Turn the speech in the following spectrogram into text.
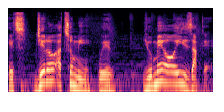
It's Jiro Atsumi with Yumeoi Zake.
